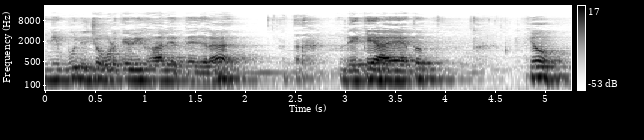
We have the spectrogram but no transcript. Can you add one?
नींबू निचोड़ के भी खा लेते हैं जरा। लेके आए हैं तो। क्यों?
